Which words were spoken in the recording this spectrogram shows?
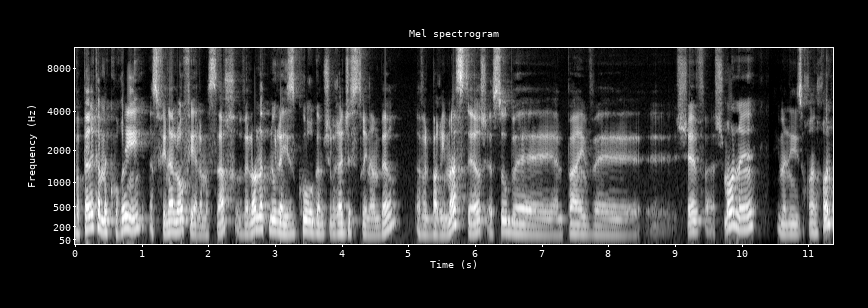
בפרק המקורי, הספינה לא הופיעה על המסך, ולא נתנו לה אזכור גם של registry number, אבל ב remaster שעשו ב-2007-2008, אם אני זוכר נכון,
